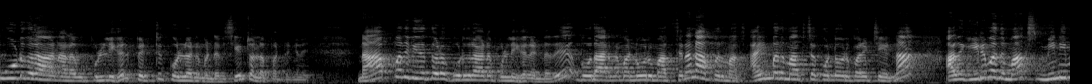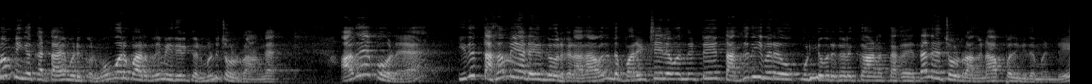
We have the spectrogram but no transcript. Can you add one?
கூடுதலான அளவு புள்ளிகள் பெற்றுக்கொள்ளணும் என்ற விஷயம் சொல்லப்பட்டிருக்குது. நாற்பது வீதத்தோட கூடுதலான புள்ளிகள் என்றது இப்போ உதாரணமாக நூறு மார்க்ஸ்னா நாற்பது மார்க்ஸ் ஐம்பது மார்க்ஸை கொண்ட ஒரு பரீட்சைன்னா அதுக்கு இருபது மார்க்ஸ் மினிமம் நீங்கள் கட்டாயம் எடுக்கணும். ஒவ்வொரு பாடத்திலையும் இது இருக்கணும்னு சொல்கிறாங்க அதே போல் இது தகமை அடைந்தவர்கள் அதாவது இந்த பரீட்சையில் வந்துட்டு தகுதி பெறக்கூடியவர்களுக்கான தகுதி தான் இதை சொல்கிறாங்க நாற்பது வீதம் என்று.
